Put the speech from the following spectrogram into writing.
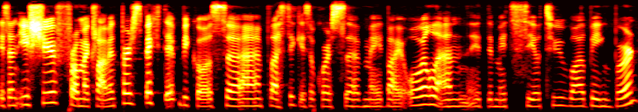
It's an issue from a climate perspective because uh, plastic is, of course, uh, made by oil and it emits CO2 while being burned.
